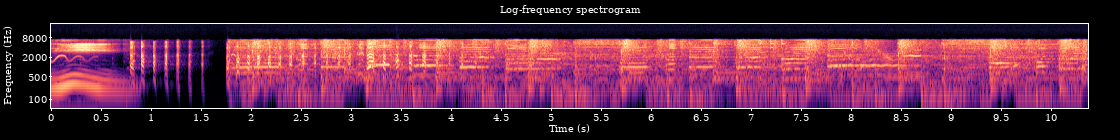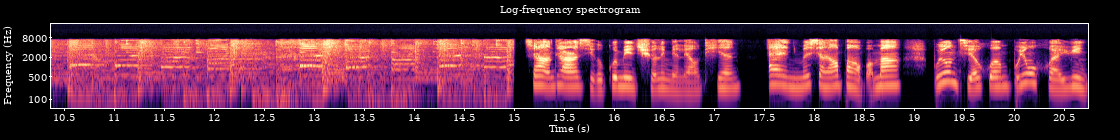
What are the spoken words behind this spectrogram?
咦？前两天几个闺蜜群里面聊天。哎，你们想要宝宝吗？不用结婚，不用怀孕，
